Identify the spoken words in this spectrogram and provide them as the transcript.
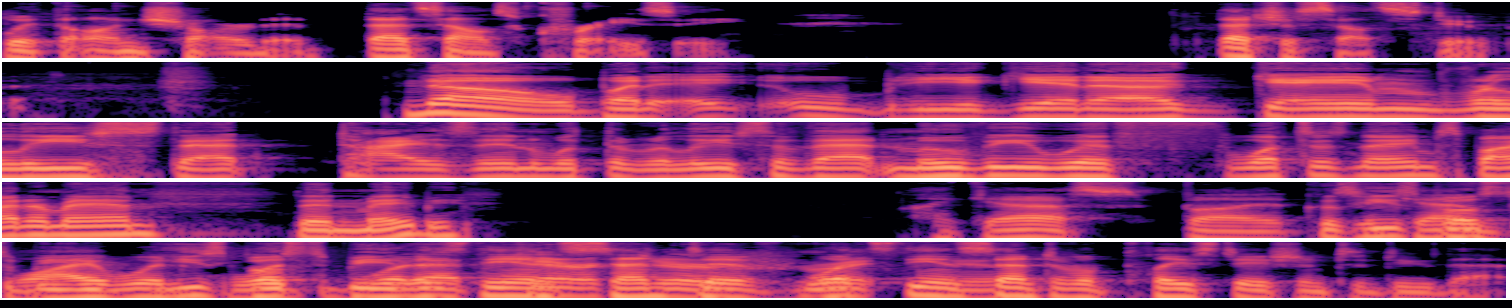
with Uncharted. That sounds crazy. That just sounds stupid. No, but do you get a game release that ties in with the release of that movie with what's his name, Spider Man? Then maybe. I guess, but because he's again, supposed to be- Why would he's supposed what- to be what is that the incentive? right? What's the Yeah. incentive of PlayStation to do that?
